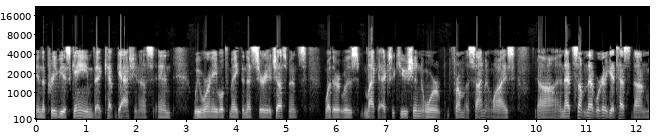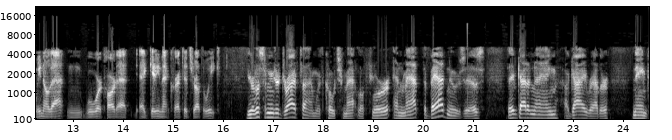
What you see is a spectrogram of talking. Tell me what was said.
in the previous game that kept gashing us, and we weren't able to make the necessary adjustments, whether it was lack of execution or from assignment wise. Uh, and that's something that we're going to get tested on. We know that, and we'll work hard at, at getting that corrected throughout the week. You're listening to Drive Time with Coach Matt LaFleur. And Matt, the bad news is they've got a name, a guy rather, named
